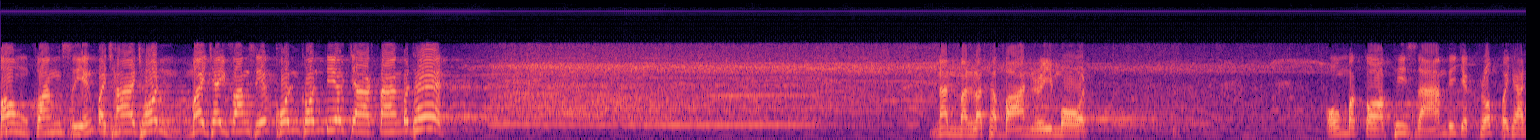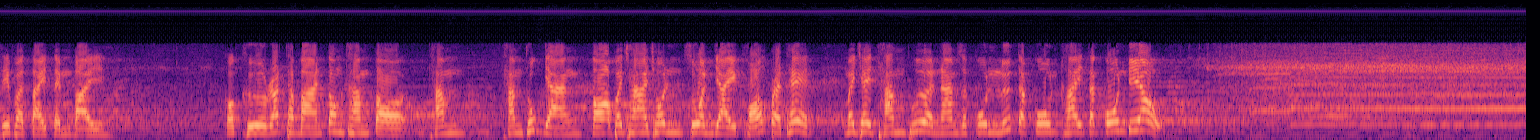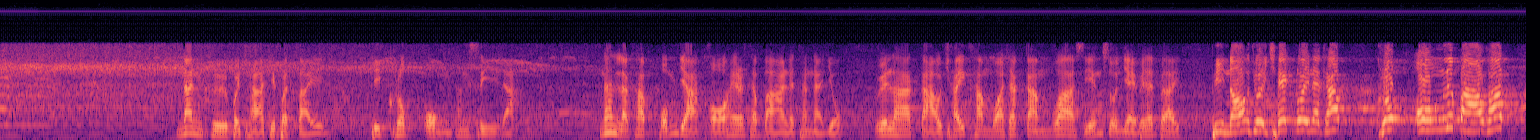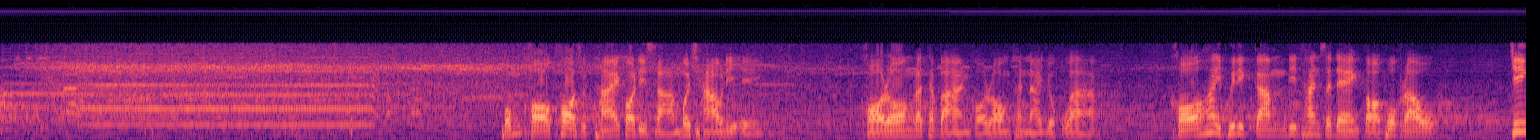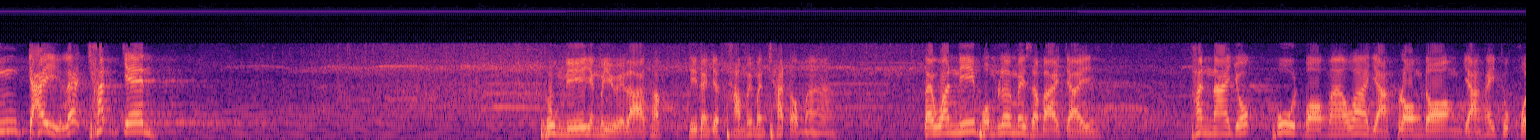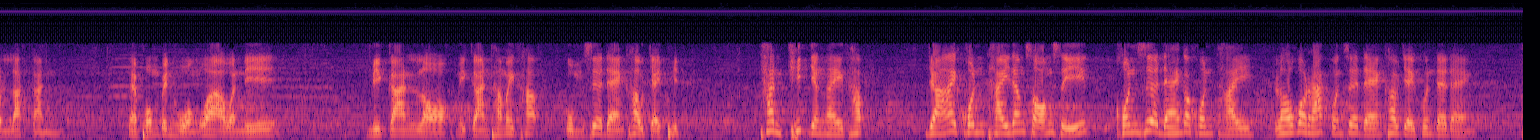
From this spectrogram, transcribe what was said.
ต้องฟังเสียงประชาชน ไม่ใช่ฟังเสียงคนคนเดียวจากต่างประเทศ นั่นมันรัฐบาลรีโมท องค์ประกอบที่สามที่จะครบประชาธิปไตยเต็มใบ ก็คือรัฐบาลต้องทำต่อทำทำทุกอย่างต่อประชาชนส่วนใหญ่ของประเทศ ไม่ใช่ทำเพื่อนามสกุลหรือตระกูลใครตระกูลเดียว นั่นคือประชาธิปไตยที่ครบองค์ทั้งสี่ด่านนั่นแหละครับผมอยากขอให้รัฐบาลและท่านนายก เวลากล่าวใช้คำวาทกรรมว่าเสียงส่วนใหญ่ประชาธิปไตยพี่น้องช่วยเช็คด้วยนะครับ ครบองค์หรือเปล่าครับ ผมขอข้อสุดท้ายข้อที่สามเมื่อเช้านี้เอง ขอร้องรัฐบาลขอร้องท่านนายกว่า ขอให้พฤติกรรมที่ท่านแสดงต่อพวกเรา จริงใจและชัดเจน พรุ่งนี้ยังมีเวลาครับ ที่ท่านจะทำให้มันชัดออกมา แต่วันนี้ผมเริ่มไม่สบายใจ ท่านนายกพูดบอกมาว่าอยากปลองดองอยากให้ทุกคนรักกัน แต่ผมเป็นห่วงว่าวันนี้มีการหลอกมีการทำให้ครับกลุ่มเสื้อแดงเข้าใจผิด ท่านคิดยังไงครับ อยากให้คนไทยทั้งสองสี คนเสื้อแดงก็คนไทย เราก็รักคนเสื้อแดงเข้าใจคนแดง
